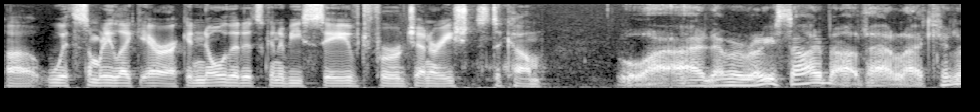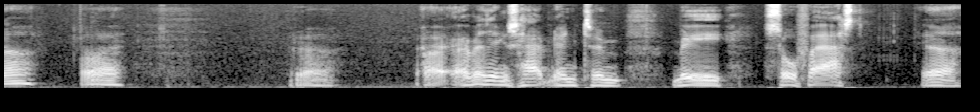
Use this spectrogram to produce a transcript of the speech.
uh, with somebody like Eric and know that it's going to be saved for generations to come? Well, I, I never really thought about that, like, you know. Uh, yeah. Uh, everything's happening to me so fast, yeah,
